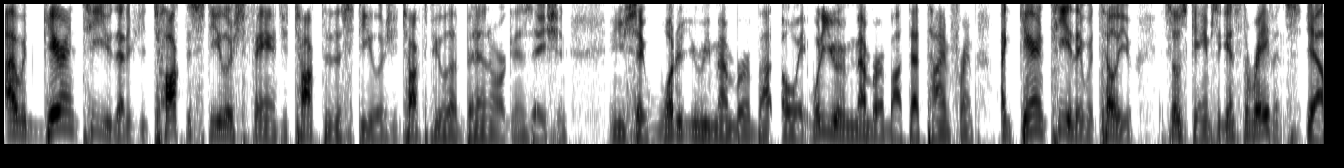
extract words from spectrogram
I would guarantee you that if you talk to Steelers fans, you talk to the Steelers, you talk to people that have been in an organization, and you say, "What do you remember about 08? What do you remember about that time frame?" I guarantee you they would tell you it's those games against the Ravens. Yeah.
